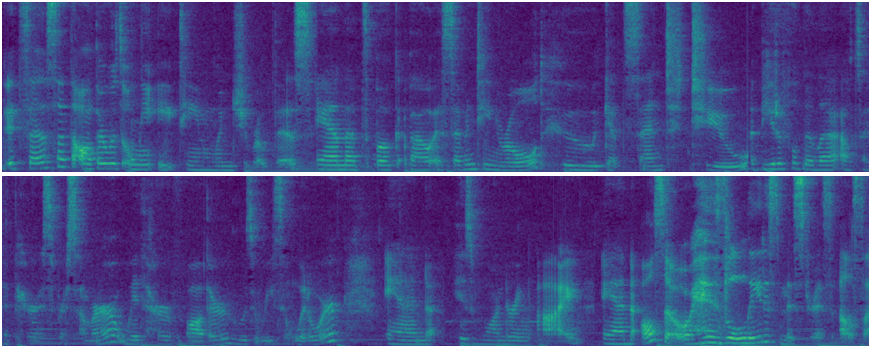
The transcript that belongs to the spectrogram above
It says that the author was only 18 when she wrote this, and that's a book about a 17 year old who gets sent to a beautiful villa outside of Paris for summer with her father, who was a recent widower, and his wandering eye, and also his latest mistress, Elsa.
